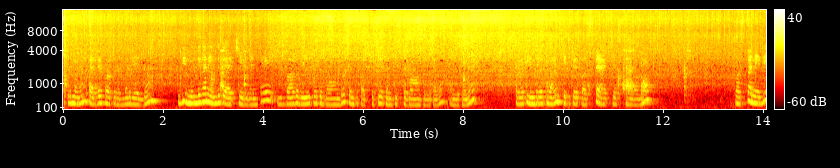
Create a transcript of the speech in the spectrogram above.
ఇప్పుడు మనం కరివేపాకు రెబ్బలు వేద్దాం. ఇది ముందుగానే ఎందుకు యాడ్ చేయాలంటే ఇది బాగా వేగిపోతే బాగుందో కొంచెం పచ్చిగా కనిపిస్తే బాగుంటుంది కదా అందుకని. తర్వాత ఇందులోకి మనం చిటికెడు పసుపు యాడ్ చేసుకుందాము. పసుపు అనేది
